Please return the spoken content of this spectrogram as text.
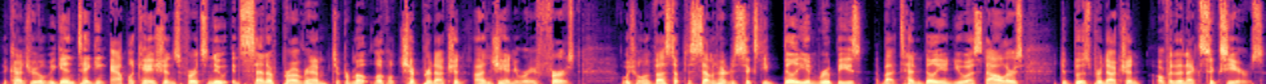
The country will begin taking applications for its new incentive program to promote local chip production on January 1st, which will invest up to 760 billion rupees, about 10 billion US dollars, to boost production over the next six years.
